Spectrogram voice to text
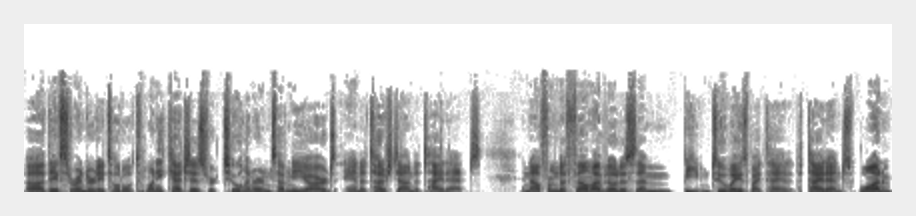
uh, they've surrendered a total of 20 catches for 270 yards and a touchdown to tight ends. And now from the film, I've noticed them beaten two ways by tight, tight ends. One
